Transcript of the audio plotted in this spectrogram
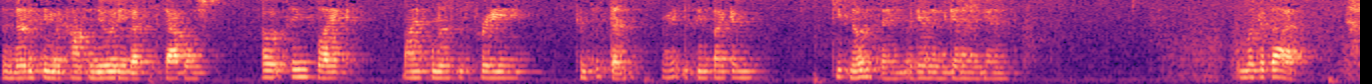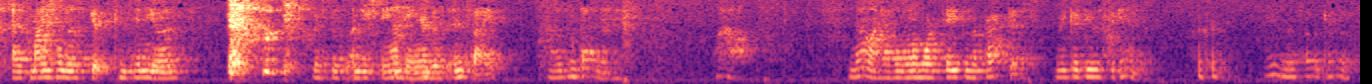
and noticing the continuity that's established. Oh, it seems like mindfulness is pretty consistent, right? It seems like I'm keep noticing again and again and again. And look at that. As mindfulness gets continuous, there's this understanding or this insight. Oh, isn't that nice? Wow. Now I have a little more faith in the practice. Let me go do this again. yeah, that's how it goes.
